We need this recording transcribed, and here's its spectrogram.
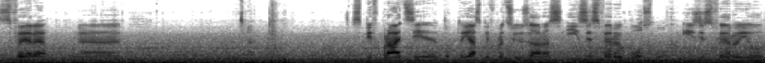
сфера е, співпраці. Тобто я співпрацюю зараз і зі сферою послуг, і зі сферою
